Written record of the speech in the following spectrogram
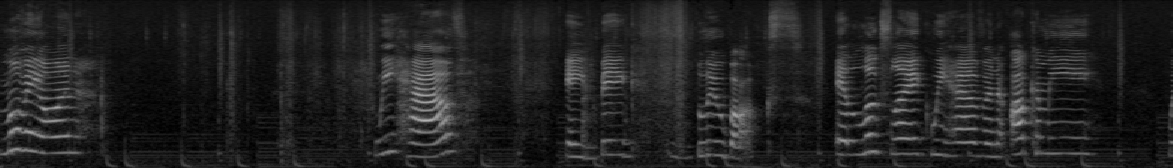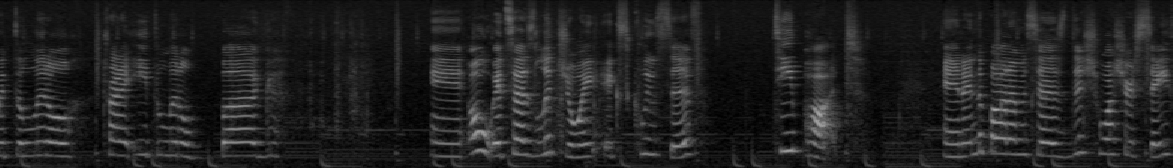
Moving on, we have a big blue box. It looks like we have an Occamy with the little, trying to eat the little bug. And, oh, it says Litjoy exclusive teapot. And in the bottom it says dishwasher safe,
